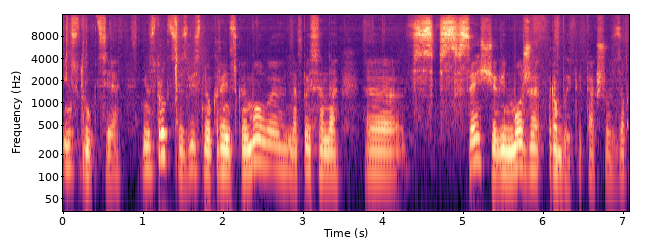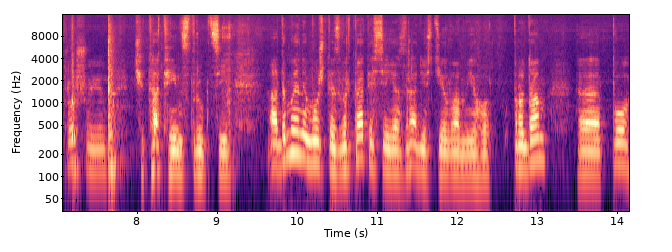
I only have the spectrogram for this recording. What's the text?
інструкція. Інструкція, звісно, українською мовою написано е, все, що він може робити. Так що запрошую читати інструкції. А до мене можете звертатися, я з радістю вам його продам по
